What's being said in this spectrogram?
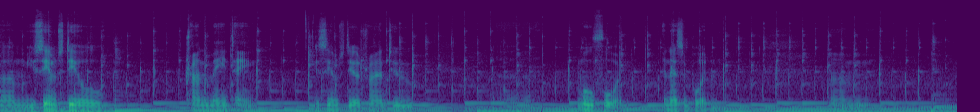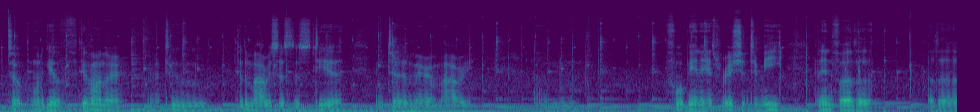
um, you see them still trying to maintain. You see them still trying to uh, move forward, and that's important. So I want to give give honor uh, to to the Mowry sisters, Tia and Tamera um, for being an inspiration to me, and then for other other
